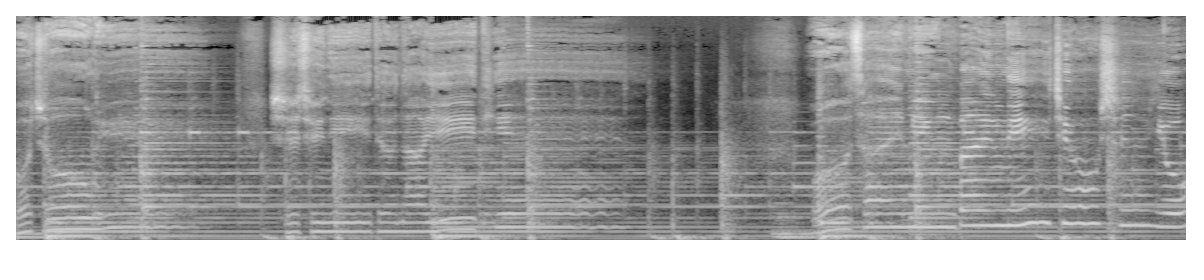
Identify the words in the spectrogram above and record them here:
我终于失去你的那一天，我才明白你就是永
